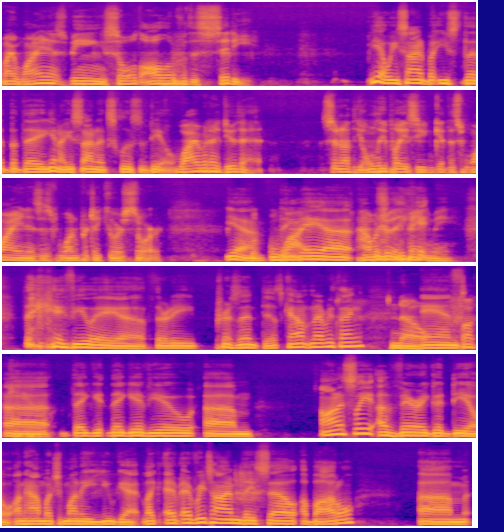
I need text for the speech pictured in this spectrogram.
My wine is being sold all over the city. Yeah, we signed, but you the, but they you know you signed an exclusive deal. Why would I do that? So now the only place you can get this wine is this one particular store. Yeah, Wh- why? They, uh, How much are they paying me? They gave you a uh, thirty percent discount and everything, No. and fuck uh, you. they they give you um, honestly a very good deal on how much money you get. Like ev- every time they sell a bottle, um,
